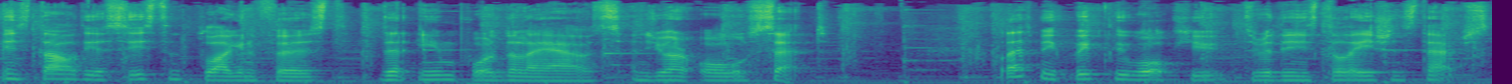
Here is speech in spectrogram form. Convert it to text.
Install the Assistant plugin first, then import the layouts and you are all set. Let me quickly walk you through the installation steps.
